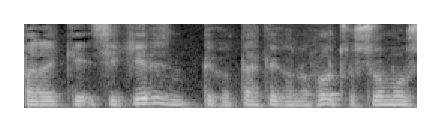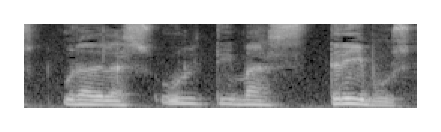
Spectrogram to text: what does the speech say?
para que si quieres te contacte con nosotros. Somos una de las últimas tribus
